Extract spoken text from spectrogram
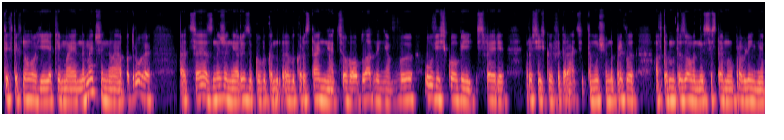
тих технологій, які має Німеччина. А по-друге, е, це зниження ризику е, використання цього обладнання в у військовій сфері Російської Федерації, тому що, наприклад, автоматизовані системи управління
